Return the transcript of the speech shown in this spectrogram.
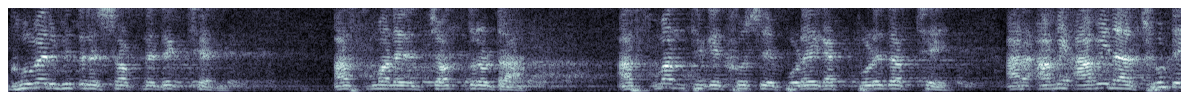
ঘুমের ভিতরে স্বপ্নে দেখছেন, আসমানের চন্দ্রটা আসমান থেকে খসে পড়ে পড়ে যাচ্ছে। আর আমি আমি না ছুটে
